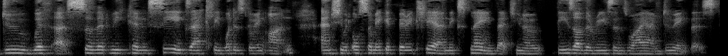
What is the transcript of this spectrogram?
do with us so that we can see exactly what is going on. And she would also make it very clear and explain that you know these are the reasons why i'm doing this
